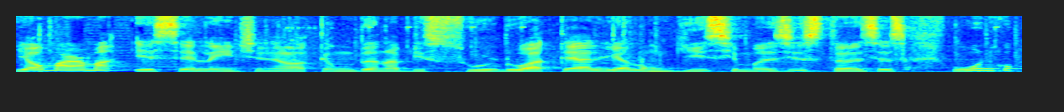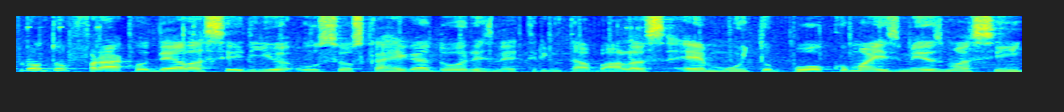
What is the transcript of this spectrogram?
e é uma arma excelente, né? Ela tem um dano absurdo até ali a longuíssimas distâncias. O único ponto fraco dela seria os seus carregadores, né? 30 balas é muito pouco, mas mesmo assim,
